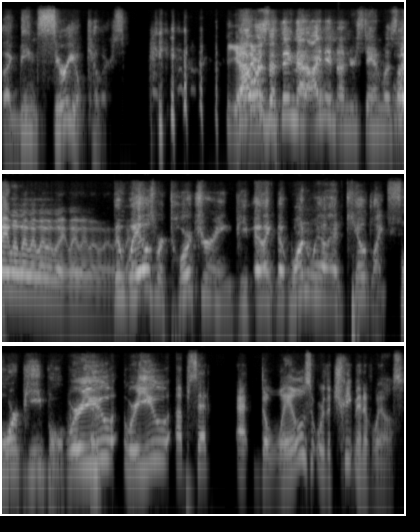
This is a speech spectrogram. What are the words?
like being serial killers. Yeah, that there was, the thing that I didn't understand was like wait, wait, wait, wait, wait, wait, wait, wait, wait, wait, wait. the wait. whales were torturing people. Like the one whale had killed like four people. Were you were you upset at the whales or the treatment of whales?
